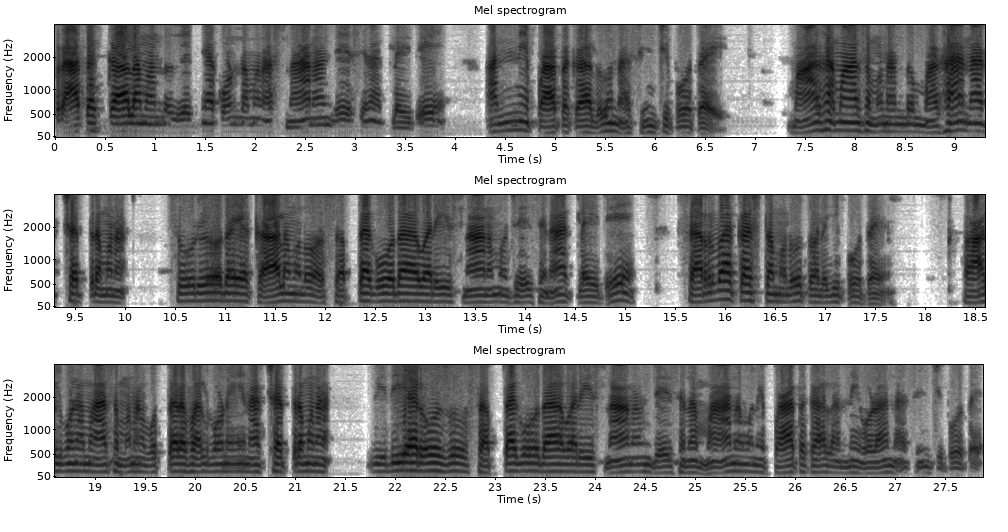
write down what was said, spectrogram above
ప్రాతకాలమందు యజ్ఞకుండమున స్నానం చేసినట్లయితే అన్ని పాతకాలు నశించిపోతాయి. మాఘమాసమునందు మఘ నక్షత్రమున సూర్యోదయ కాలములో సప్త గోదావరి స్నానము చేసినట్లయితే సర్వ కష్టములు తొలగిపోతాయి. పాల్గొన మాసమున ఉత్తర ఫల్గుణి నక్షత్రమున విధియ రోజు సప్త గోదావరి స్నానం చేసిన మానవుని పాతకాలన్నీ కూడా నశించిపోతాయి.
